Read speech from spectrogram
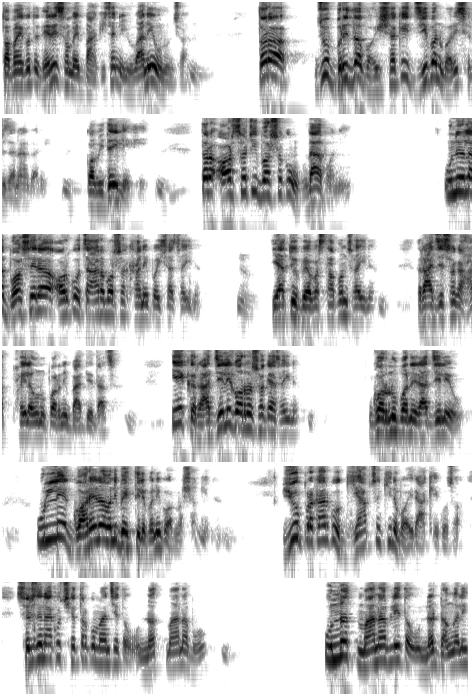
तपाईँको त धेरै समय बाँकी छ नि युवा नै हुनुहुन्छ। तर जो वृद्ध भइसके जीवनभरि सृजना गरे कवितै लेखे। तर अडसठी वर्षको हुँदा पनि उनीहरूलाई बसेर अर्को चार वर्ष खाने पैसा छैन। या त्यो व्यवस्थापन छैन। राज्यसँग हात फैलाउनु पर्ने बाध्यता छ। एक राज्यले गर्न सकेका छैन। गर्नुपर्ने राज्यले हो। उसले गरेन भने व्यक्तिले पनि गर्न सकेन। यो प्रकारको ग्याप चाहिँ किन भइराखेको छ? सृजनाको क्षेत्रको मान्छे त उन्नत मानव हो। उन्नत मानवले त उन्नत ढङ्गले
